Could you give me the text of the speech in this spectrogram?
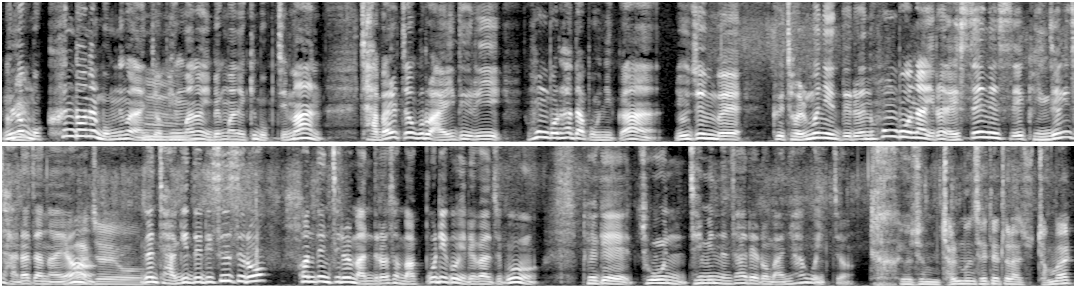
물론 그래. 뭐큰 돈을 모는 건 아니죠. 음. 100만 원, 200만 원 이렇게 먹지만 자발적으로 아이들이 홍보를 하다 보니까 요즘 왜 그 젊은이들은 홍보나 이런 SNS에 굉장히 잘하잖아요. 맞아요. 그러니까 자기들이 스스로 컨텐츠를 만들어서 막 뿌리고 이래가지고 되게 좋은 재밌는 사례로 많이 하고 있죠. 요즘 젊은 세대들 아주 정말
